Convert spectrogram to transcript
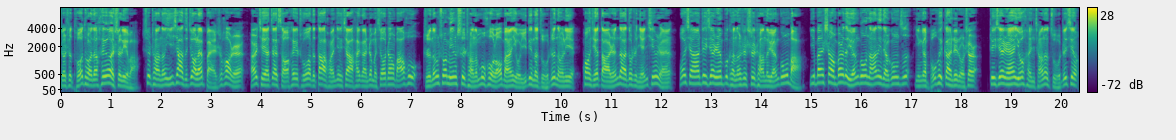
这是妥妥的黑恶势力吧？市场能一下子叫来百十号人，而且在扫黑除恶的大环境下还敢这么嚣张跋扈，只能说明市场的幕后老板有一定的组织能力。况且打人的都是年轻人，我想这些人不可能是市场的员工吧？一般上班的员工拿那点工资，应该不会干这种事儿。”这些人有很强的组织性，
